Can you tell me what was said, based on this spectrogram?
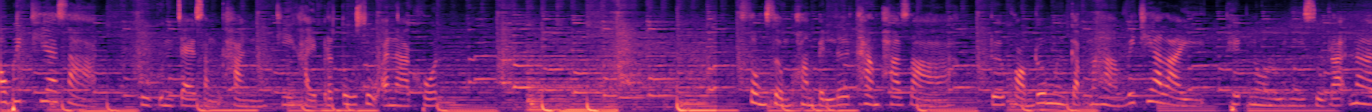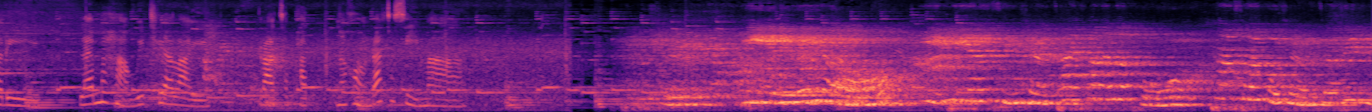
ราะวิทยาศาสตร์ คือกุญแจสำคัญที่ไขประตูสู่อนาคต ส่งเสริมความเป็นเลิศทางภาษา โดยความร่วมมือกับมหาวิทยาลัย เทคโนโลยีสุรนารี และมหาวิทยาลัย ราชพัฒนครราชสีมามีเรื่องหรอมีเพียงสีเฉินใต้ข้าเลิกโหถ้าเชื่อหูเฉินเจอที่หู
